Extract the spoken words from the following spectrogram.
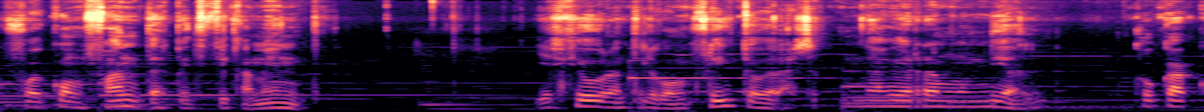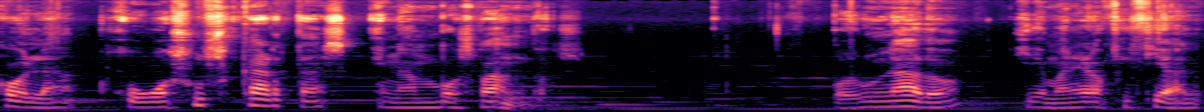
fue con Fanta específicamente. Y es que durante el conflicto de la Segunda Guerra Mundial, Coca-Cola jugó sus cartas en ambos bandos por un lado, y de manera oficial,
